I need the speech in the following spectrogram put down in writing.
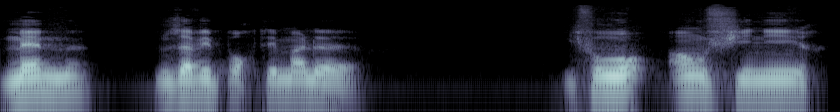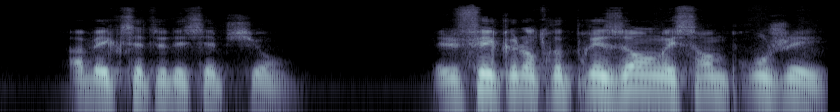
même, nous avait porté malheur. Il faut en finir avec cette déception. Elle fait que notre présent est sans projet,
